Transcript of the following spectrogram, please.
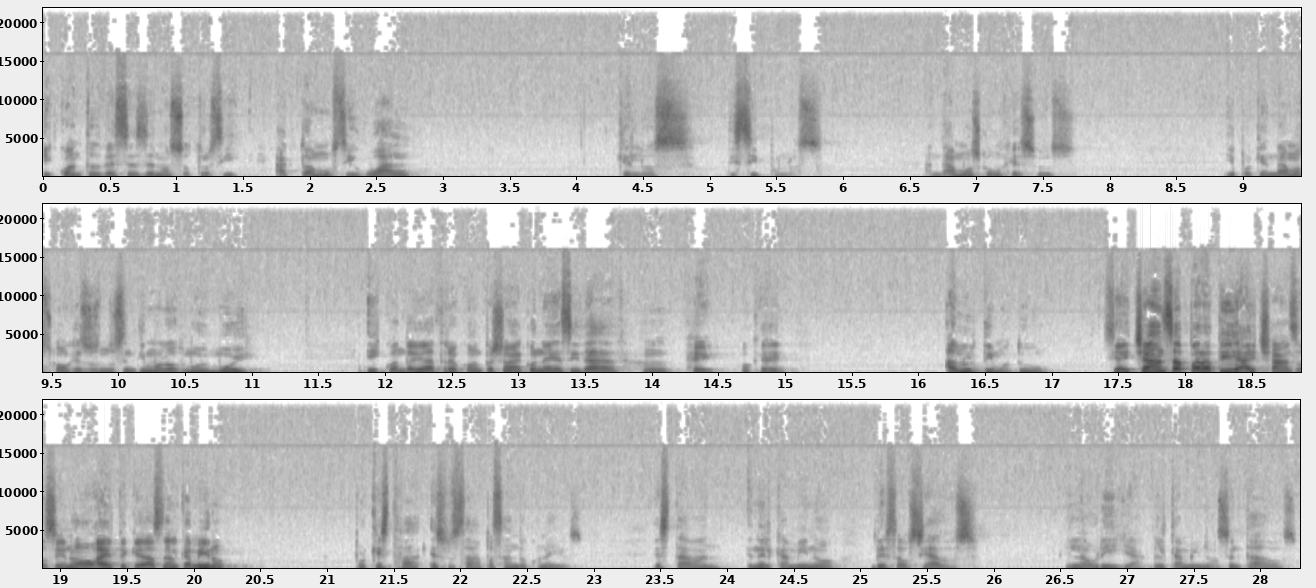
¿Y cuántas veces de nosotros actuamos igual que los discípulos? Andamos con Jesús. Y porque andamos con Jesús nos sentimos los muy, muy. Y cuando hay otra persona con necesidad, uh, hey, ok. Al último tú. Si hay chance para ti, hay chance. Si no, ahí te quedas en el camino. Porque estaba, eso estaba pasando con ellos. Estaban en el camino desahuciados, en la orilla del camino, sentados.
